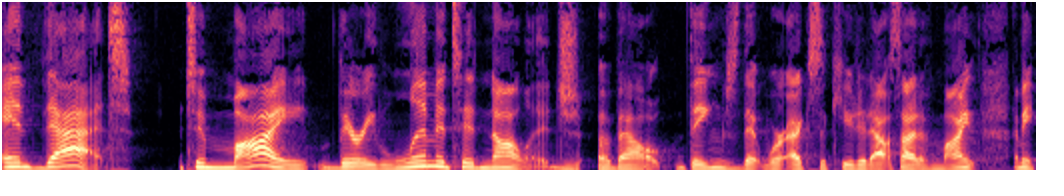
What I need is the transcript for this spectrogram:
And that, to my very limited knowledge about things that were executed outside of my, I mean,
